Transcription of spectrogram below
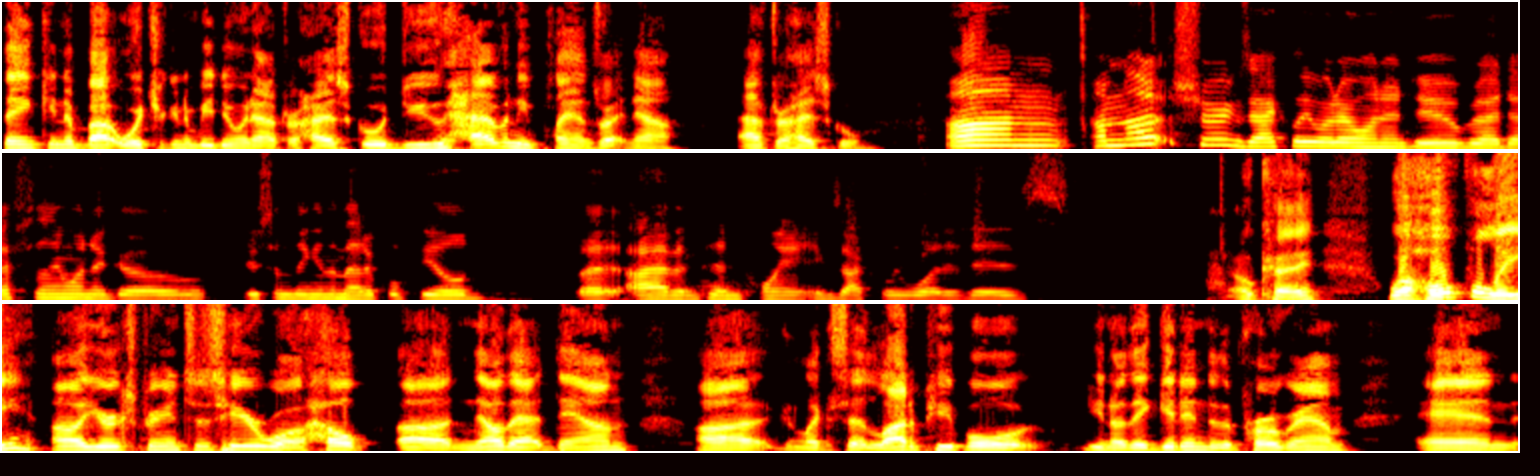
thinking about what you're going to be doing after high school. Do you have any plans right now after high school? Um, I'm not sure exactly what I want to do, but I definitely want to go do something in the medical field. But I haven't pinpoint exactly what it is. Okay. Well, hopefully uh, your experiences here will help uh, nail that down. Uh, like I said, a lot of people, you know, they get into the program and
